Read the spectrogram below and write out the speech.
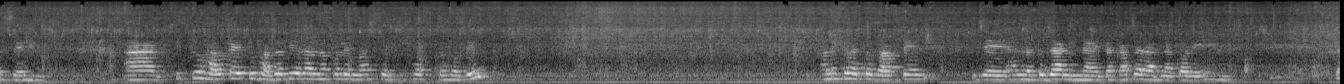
আছে আর একটু হালকা একটু ভাজা দিয়ে রান্না করলে মাছটা একটু শক্ত হবে। অনেকে হয়তো ভাববেন যে আমরা তো জানি না, এটা কাঁচা রান্না করে। তা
